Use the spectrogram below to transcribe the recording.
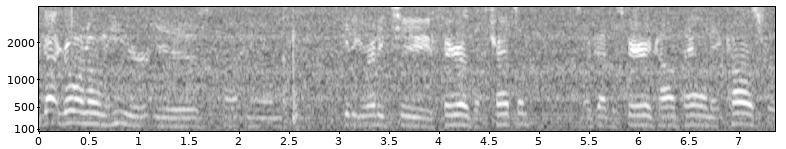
I got going on here is I am getting ready to fair the transom. So I've got this fairing compound. It calls for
